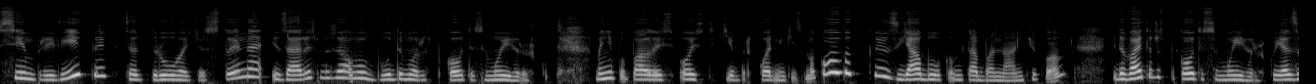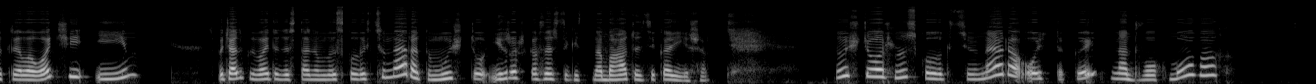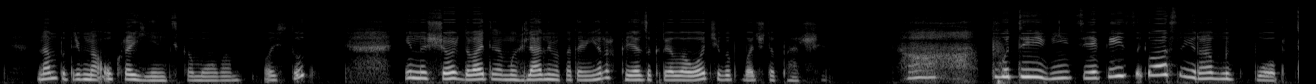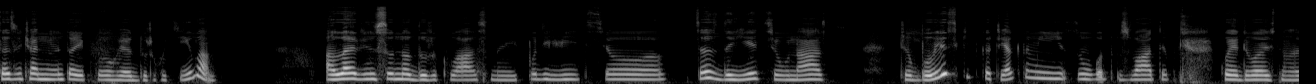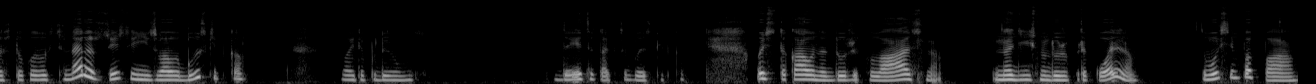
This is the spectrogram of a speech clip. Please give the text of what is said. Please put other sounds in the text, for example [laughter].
Всім привітик! Це друга частина, і зараз ми з вами будемо розпаковувати саму іграшку. Мені попались ось такі прикольненькі смаколики з яблуком та бананчиком. І давайте розпаковувати саму іграшку. Я закрила очі і спочатку давайте достанемо лист колекціонера, тому що іграшка все ж таки набагато цікавіша. Ну що ж, лист колекціонера ось такий на двох мовах. Нам потрібна українська мова. Ось тут. І ну що ж, давайте ми глянемо, яка там іграшка. Я закрила очі, ви побачите перший. [gasps] Подивіться, який це класний равлик Боб. Це, звичайно, не той, якого я дуже хотіла. Але він все одно дуже класний. Подивіться. Це, здається, у нас чи блискітка, чи як там її звати. Коли я дивилась на листу колекціонера, здається, її звали блискітка. Давайте подивимось. Здається, так, це блискітка. Ось така вона дуже класна. Вона дійсно дуже прикольна. Тому всім па-па.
